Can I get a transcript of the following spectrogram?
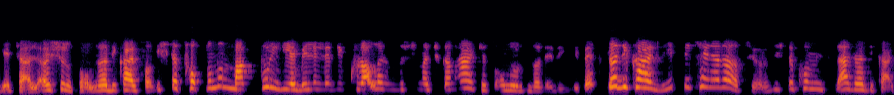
geçerli. Aşırı sol, radikal sol. İşte toplumun makbul diye belirlediği kuralların dışına çıkan herkes onurunda dediği gibi radikal deyip bir kenara atıyoruz. İşte komünistler radikal.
